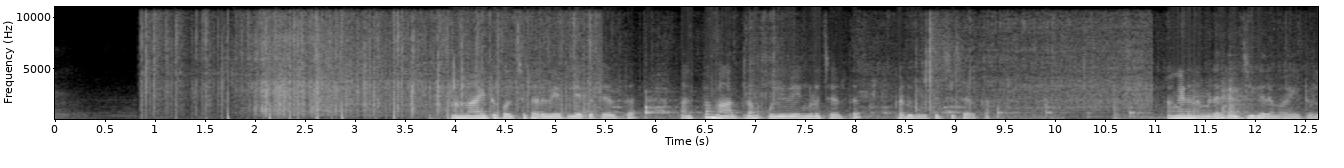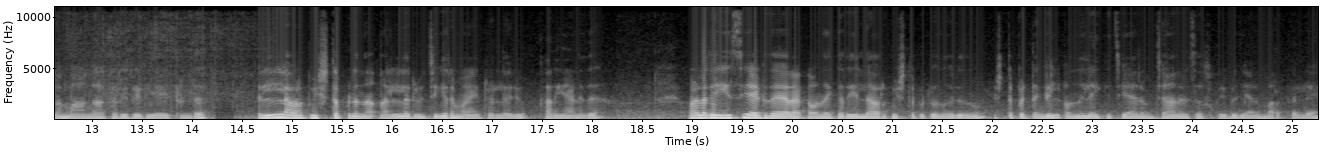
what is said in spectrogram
നന്നായിട്ട് കുറച്ച് കറിവേപ്പിലയൊക്കെ ചേർത്ത് അല്പം മാത്രം ഉലുവയും കൂടെ ചേർത്ത് കടുക് പൊട്ടിച്ച് ചേർക്കാം. അങ്ങനെ നമ്മുടെ രുചികരമായിട്ടുള്ള മാങ്ങാക്കറി റെഡിയായിട്ടുണ്ട് എല്ലാവർക്കും ഇഷ്ടപ്പെടുന്ന നല്ല രുചികരമായിട്ടുള്ളൊരു കറിയാണിത്. വളരെ ഈസി ആയിട്ട് തയ്യാറാക്കാവുന്ന കറി എല്ലാവർക്കും ഇഷ്ടപ്പെട്ടു എന്ന് കരുതുന്നു. ഇഷ്ടപ്പെട്ടെങ്കിൽ ഒന്ന് ലൈക്ക് ചെയ്യാനും ചാനൽ സബ്സ്ക്രൈബ് ചെയ്യാനും മറക്കല്ലേ?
